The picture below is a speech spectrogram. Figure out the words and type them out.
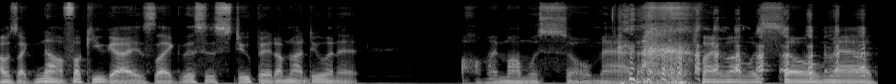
I was like, no, fuck you guys. Like this is stupid. I'm not doing it. Oh, my mom was so mad. my mom was so mad.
